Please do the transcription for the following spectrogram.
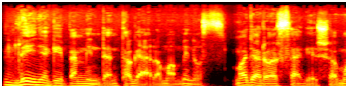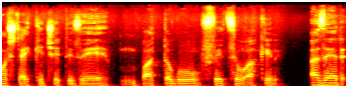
lényegében minden tagállama, minusz Magyarország és a most egy kicsit izé pattogó Ficó, aki azért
